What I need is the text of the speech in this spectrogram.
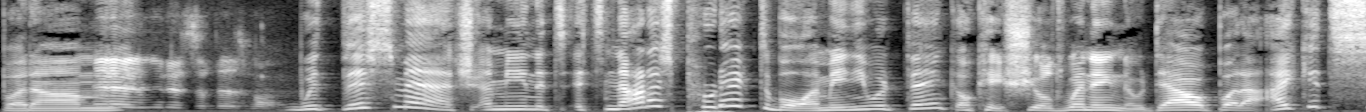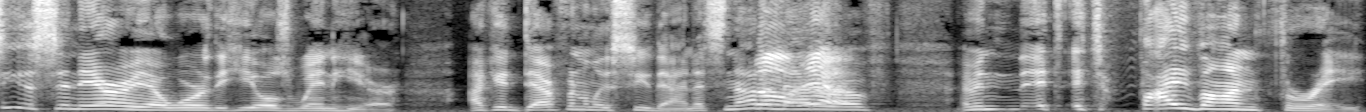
But um, it is, it is abysmal. With this match, I mean, it's it's not as predictable. I mean, you would think, okay, Shield winning, no doubt, but I could see a scenario where the heels win here. I could definitely see that, and it's not no, a matter yeah. of I mean, it's it's five on three,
